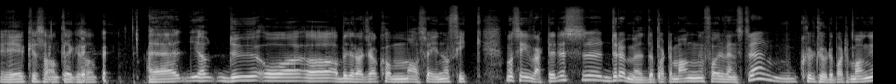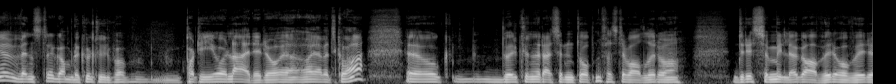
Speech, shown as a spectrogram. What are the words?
ikke sant, ikke sant. Eh, ja, du og, Abid Raja kom altså inn og fikk si, hvert deres eh, drømmedepartement for Venstre. Kulturdepartementet, Venstre, gamle kulturparti og lærer og, og, jeg vet ikke hva. Eh, og bør kunne reise rundt og åpne festivaler og drysse milde gaver over,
